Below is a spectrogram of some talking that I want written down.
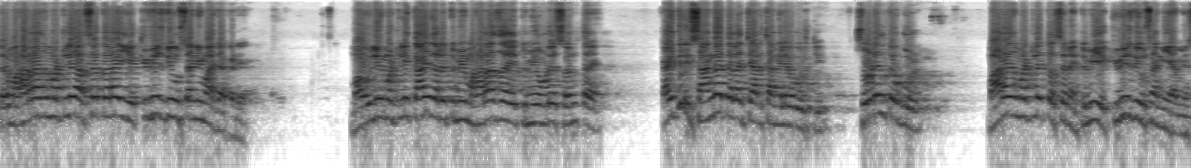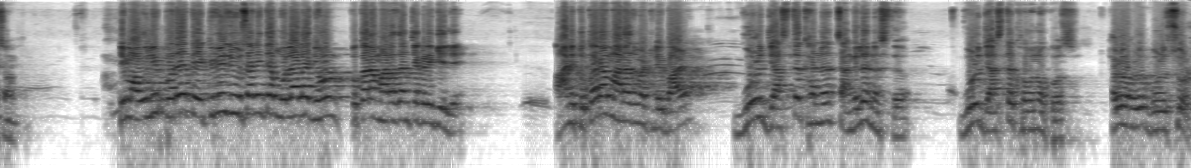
तर महाराज म्हटले असं करा एकवीस दिवसांनी माझ्याकडे माऊली म्हटली काय झालं? तुम्ही महाराज आहे तुम्ही एवढे संत आहे. काहीतरी सांगा त्याला चार चांगल्या गोष्टी. सोडेल तो गुळ. महाराज म्हटले तसं नाही तुम्ही एकवीस दिवसांनी या मी सांगतो. ती माऊली परत एकवीस दिवसांनी त्या मुलाला घेऊन तुकाराम महाराजांच्याकडे गेले. आणि तुकाराम महाराज म्हटले बाळ गुळ जास्त खाणं चांगलं नसतं. गुळ जास्त खाऊ नकोस. हळूहळू गुळ सोड.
